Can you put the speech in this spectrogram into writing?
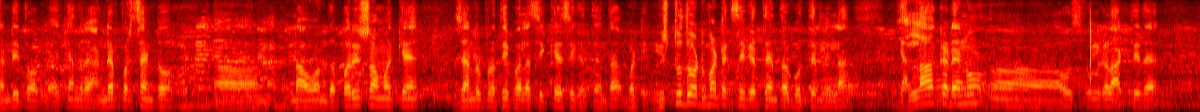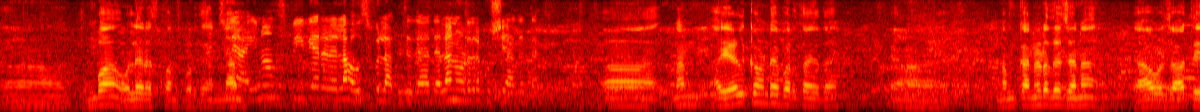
ಖಂಡಿತವಾಗ್ಲೂ. ಯಾಕೆಂದರೆ ಹಂಡ್ರೆಡ್ ಪರ್ಸೆಂಟು ನಾವೊಂದು ಪರಿಶ್ರಮಕ್ಕೆ ಜನರ ಪ್ರತಿಫಲ ಸಿಕ್ಕೇ ಸಿಗುತ್ತೆ ಅಂತ. ಬಟ್ ಇಷ್ಟು ದೊಡ್ಡ ಮಟ್ಟಕ್ಕೆ ಸಿಗುತ್ತೆ ಅಂತ ಗೊತ್ತಿರಲಿಲ್ಲ. ಎಲ್ಲ ಕಡೆನೂ ಹೌಸ್ಫುಲ್ಗಳಾಗ್ತಿದೆ. ತುಂಬ ಒಳ್ಳೆ ರೆಸ್ಪಾನ್ಸ್ ಬರ್ತಿದೆ. ನಾನು ಹೌಸ್ಫುಲ್ ಆಗ್ತಿದೆ. ಅದೆಲ್ಲ ನೋಡಿದ್ರೆ ಖುಷಿ ಆಗುತ್ತೆ. ನಾನು ಹೇಳ್ಕೊಂಡೇ ಬರ್ತಾ ಇದೆ. ನಮ್ಮ ಕನ್ನಡದ ಜನ ಯಾವ ಜಾತಿ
